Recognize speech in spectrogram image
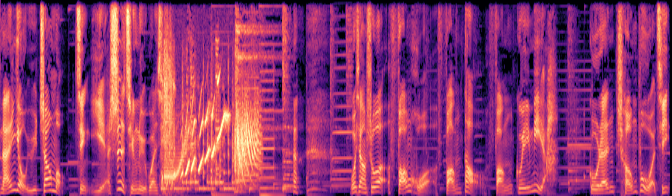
男友与张某竟也是情侣关系。我想说，防火、防盗、防闺蜜啊！古人诚不我欺，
